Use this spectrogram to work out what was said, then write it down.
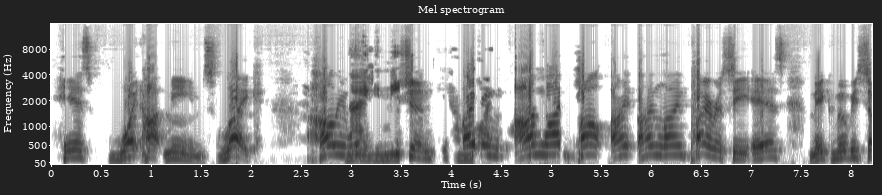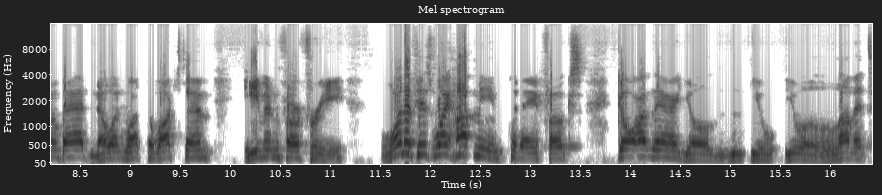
his white hot memes like Hollywood fighting online pol- on- online piracy is make movies so bad no one wants to watch them even for free. One of his white hot memes today, folks. Go on there, you'll you you will love it.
